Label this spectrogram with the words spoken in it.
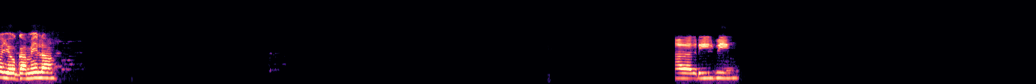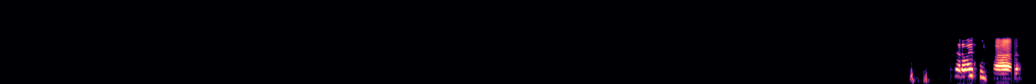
Yo, Camila. Nada, Grilvin. Quiero escuchar.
